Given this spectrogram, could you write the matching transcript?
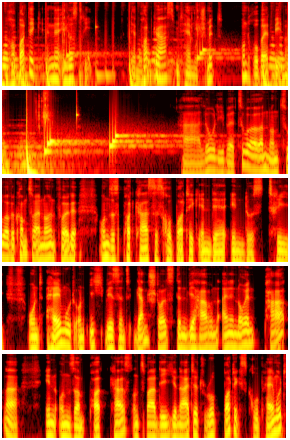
Robotik in der Industrie. Der Podcast mit Helmut Schmidt und Robert Weber. Hallo, liebe Zuhörerinnen und Zuhörer, willkommen zu einer neuen Folge unseres Podcastes Robotik in der Industrie. Und Helmut und ich, wir sind ganz stolz, denn wir haben einen neuen Partner in unserem Podcast und zwar die United Robotics Group. Helmut,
